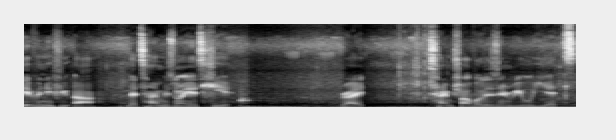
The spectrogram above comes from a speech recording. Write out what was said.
Even if you are, the time is not yet here, right? Time travel isn't real yet.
